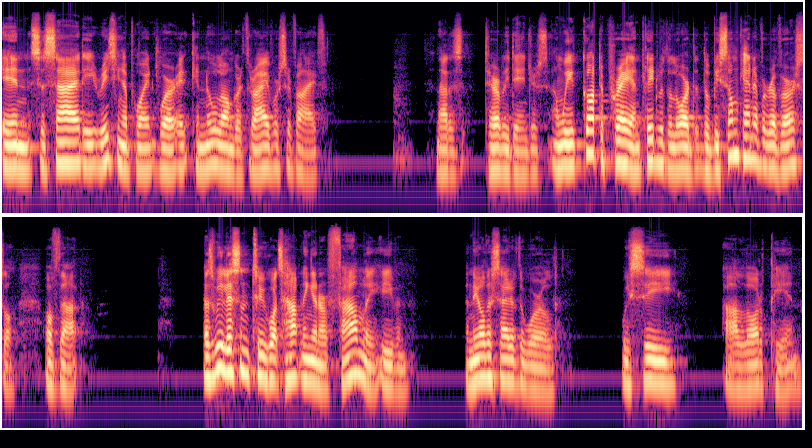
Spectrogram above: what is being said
in society reaching a point where it can no longer thrive or survive. And that is terribly dangerous. And we've got to pray and plead with the Lord that there'll be some kind of a reversal of that. As we listen to what's happening in our family, even, on the other side of the world, we see a lot of pain,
